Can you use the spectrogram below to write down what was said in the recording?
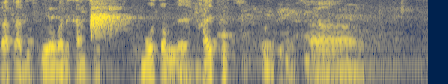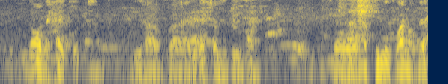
that are displayed over the country. Most of the high courts, uh, all the high courts, we have uh, elections going on. So Nakuru is one of them.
